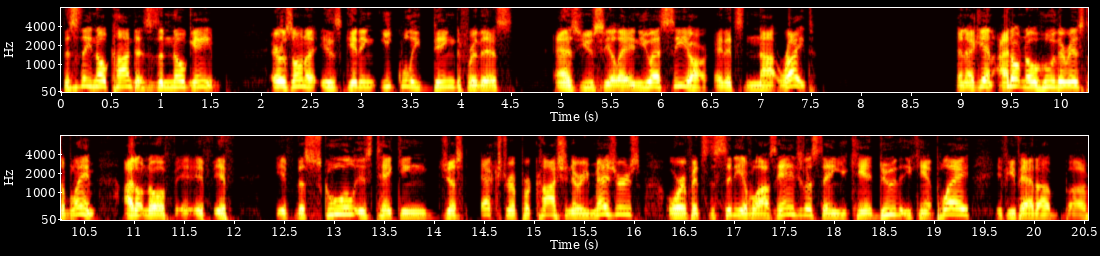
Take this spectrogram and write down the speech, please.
This is a no contest. This is a no game. Arizona is getting equally dinged for this as UCLA and USC are, and it's not right. And again, I don't know who there is to blame. I don't know if if if if the school is taking just extra precautionary measures, or if it's the city of Los Angeles saying you can't do that, you can't play. If you've had a, a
